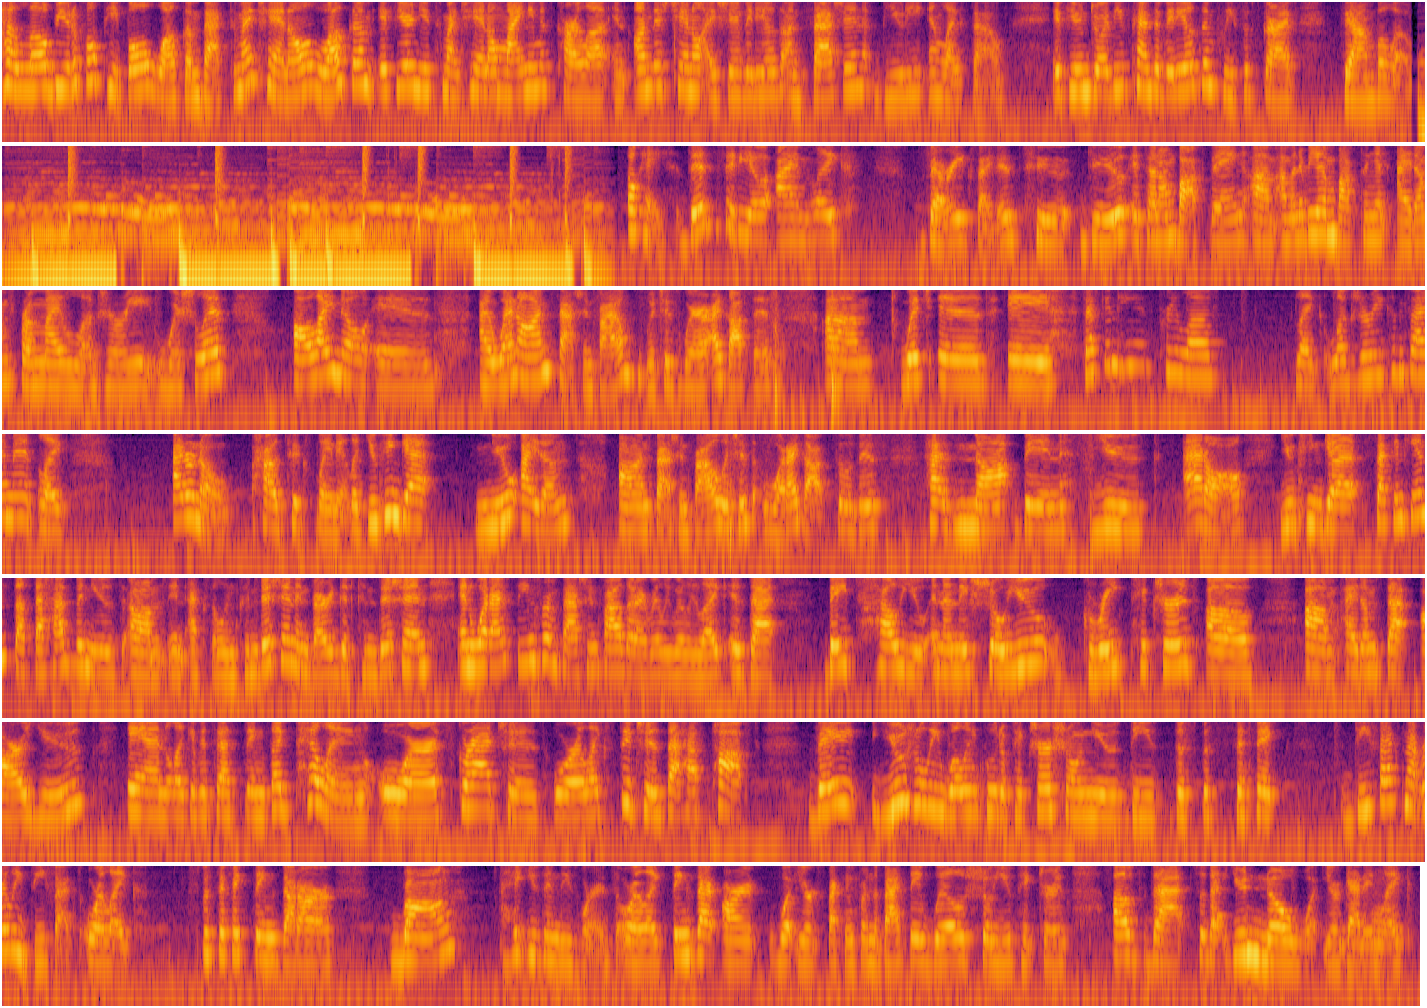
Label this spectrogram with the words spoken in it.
hello beautiful people. Welcome back to my channel. Welcome if you're new to my channel my name is Carla and on this channel I share videos on fashion beauty and lifestyle. If you enjoy these kinds of videos then please subscribe down below. Okay this video I'm like very excited to do. It's an unboxing. Um, i'm going to be unboxing an item from my luxury wish list. All i know is i went on Fashionphile, which is where i got this um, which is a secondhand pre-love like luxury consignment. Like i don't know how to explain it. Like you can get new items on Fashionphile, which is what i got. So this has not been used at all. You can get secondhand stuff that has been used um, in excellent condition in very good condition. And what I've seen from Fashionphile that I really really like is that they tell you and then they show you great pictures of um, items that are used. And like if it says things like pilling or scratches or like stitches that have popped they usually will include a picture showing you the the specific defects not really defects or like specific things that are wrong. I hate using these words. Or like things that aren't what you're expecting from the back. They will show you pictures of that so that you know what you're getting. Like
